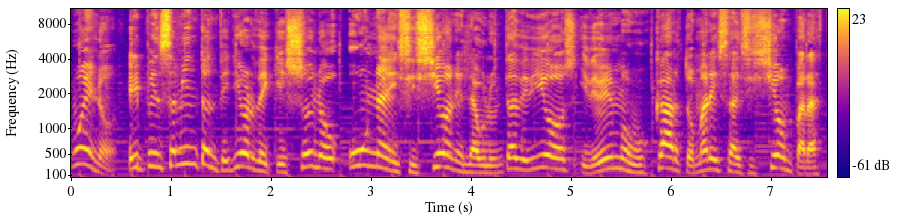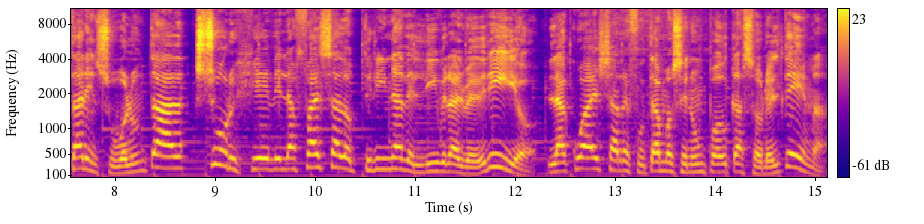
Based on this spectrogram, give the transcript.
Bueno, el pensamiento anterior de que solo una decisión es la voluntad de Dios y debemos buscar tomar esa decisión para estar en su voluntad surge de la falsa doctrina del libre albedrío, la cual ya refutamos en un podcast sobre el tema.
